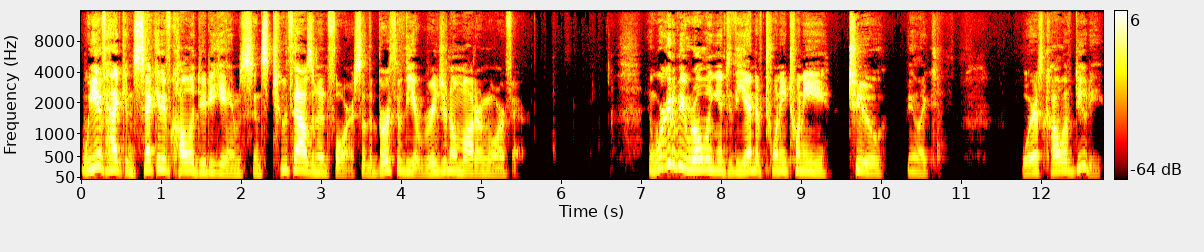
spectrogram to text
We have had consecutive call of duty games since 2004 so the birth of the original modern warfare. And we're going to be rolling into the end of 2022 being like where's call of duty?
